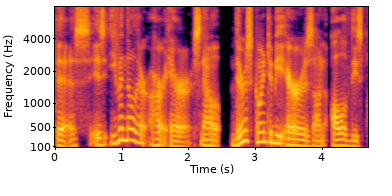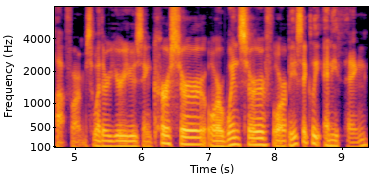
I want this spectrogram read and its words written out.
this is even though there are errors, now there's going to be errors on all of these platforms, whether you're using Cursor or Windsurf or basically anything,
